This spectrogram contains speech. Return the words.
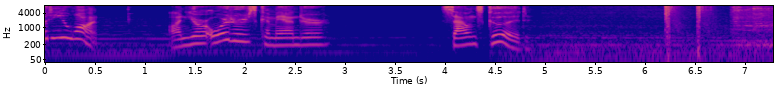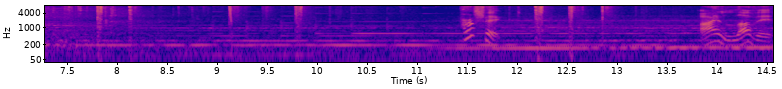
What do you want? On your orders, Commander. Sounds good. Perfect. I love it.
